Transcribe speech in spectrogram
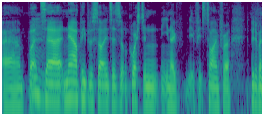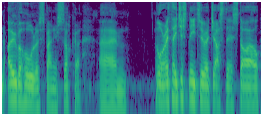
Um, but mm. uh, now people are starting to sort of question, you know, if it's time for a bit of an overhaul of Spanish soccer. Um, or if they just need to adjust their style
